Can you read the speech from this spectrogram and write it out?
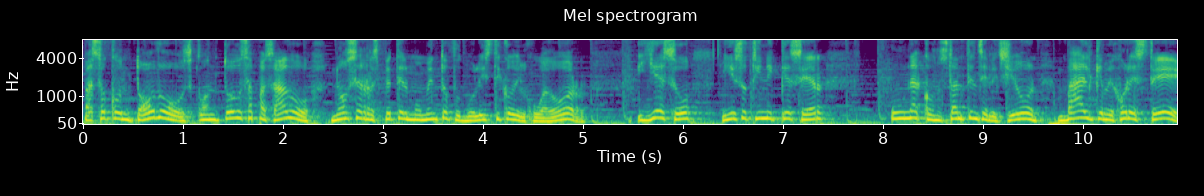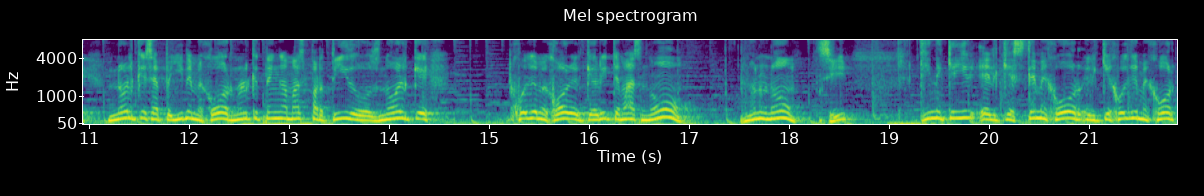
pasó con todos, con todos ha pasado. No se respeta el momento futbolístico del jugador. Y eso, y eso tiene que ser una constante en selección. Va el que mejor esté, no el que se apellide mejor, no el que tenga más partidos, no el que juegue mejor, el que grite más. No, no, no, no. ¿Sí? Tiene que ir el que esté mejor, el que juegue mejor,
